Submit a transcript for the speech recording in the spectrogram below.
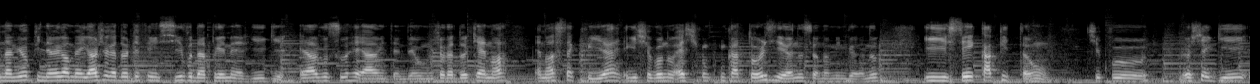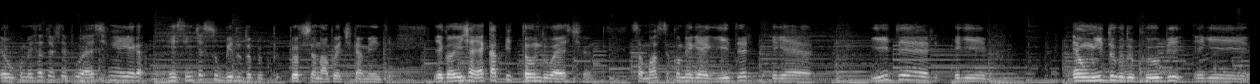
na minha opinião, ele é o melhor jogador defensivo da Premier League, é algo surreal, entendeu? Um jogador que é, no, é nossa cria, ele chegou no West com 14 anos, se eu não me engano, e ser capitão. Tipo, eu cheguei, eu comecei a torcer pro West Ham e ele era, recém tinha subido do profissional praticamente. E agora ele já é capitão do West Ham. Só mostra como ele é líder, ele é líder, ele é um ídolo do clube, ele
